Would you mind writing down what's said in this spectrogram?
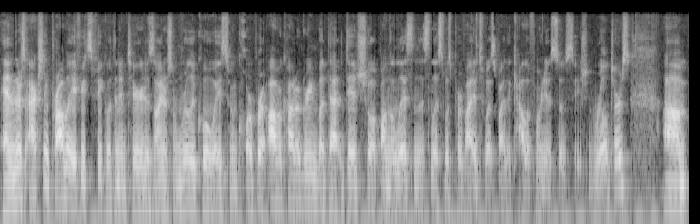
And there's actually probably, if you speak with an interior designer, some really cool ways to incorporate avocado green, but that did show up on the list, and this list was provided to us by the California Association of Realtors. Um,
